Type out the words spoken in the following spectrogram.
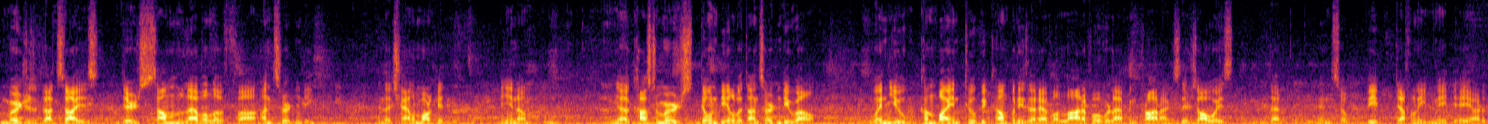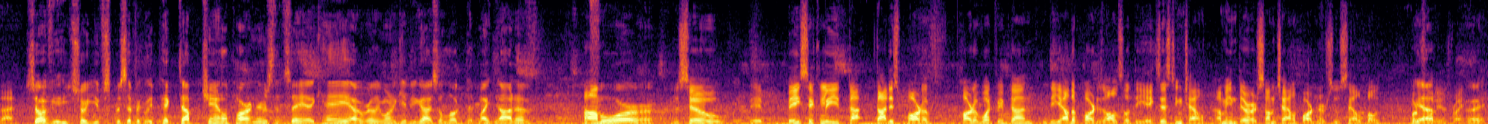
mergers of that size, there's some level of uh, uncertainty in the channel market. You know, customers don't deal with uncertainty well. When you combine two big companies that have a lot of overlapping products, there's always that, and so we've definitely made hay out of that. So, if you, so you've specifically picked up channel partners that say, hey, I really want to give you guys a look that might not have before, or? So it- basically, that, that is part of part of what we've done. The other part is also the existing channel. I mean, there are some channel partners who sell both portfolios, right? right.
